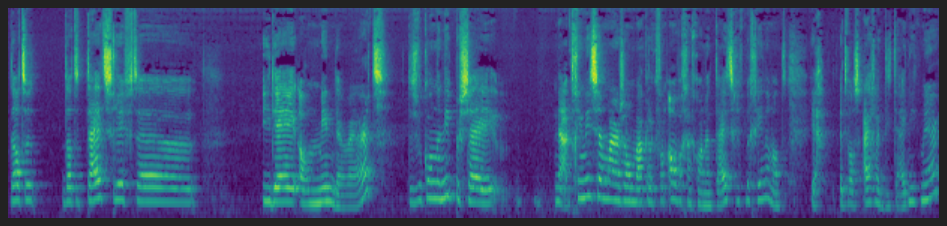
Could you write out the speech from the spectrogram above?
dat het, dat het tijdschriften idee al minder werd. Dus we konden niet per se. Nou, het ging niet zomaar zo makkelijk van, oh, we gaan gewoon een tijdschrift beginnen. Want ja, het was eigenlijk die tijd niet meer.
